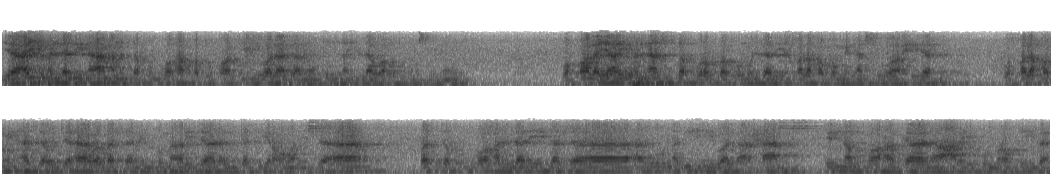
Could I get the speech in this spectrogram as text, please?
يا أيها الذين آمنوا اتقوا الله حق تقاته ولا تموتن إلا وأنتم مسلمون. وقال يا أيها الناس اتقوا ربكم الذي خلقكم من نفس واحدة وخلق منها زوجها وبث منهما رجالا كثيرا ونساء. واتقوا الله الذي تساءلون به والأرحام. إن الله كان عليكم رقيبا.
